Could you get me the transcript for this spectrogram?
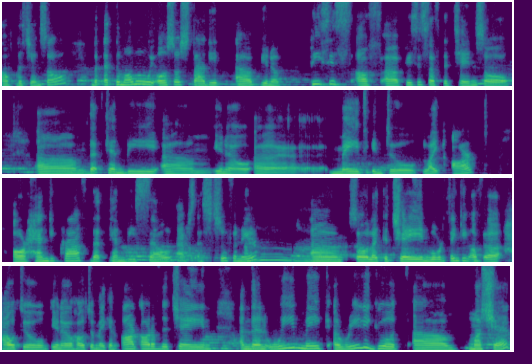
of the chainsaw. But at the moment we also studied uh, you know pieces of uh, pieces of the chainsaw um, that can be um, you know uh, made into like art or handicraft that can be sold as a souvenir. Ah. um, so like a chain we were thinking of uh, how to you know how to make an art out of the chain. And then we make a really good um, machete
